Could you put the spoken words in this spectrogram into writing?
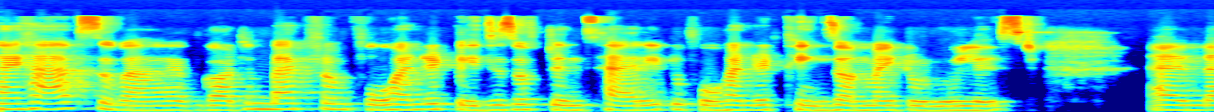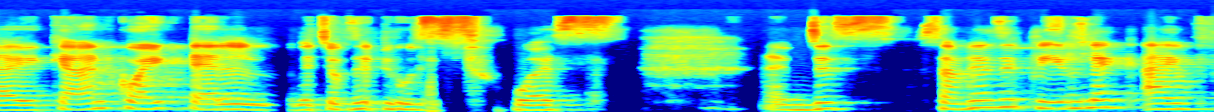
I have, Subha. I've gotten back from 400 pages of Prince Harry to 400 things on my to do list. And I can't quite tell which of the two is worse. I'm just sometimes it feels like I've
